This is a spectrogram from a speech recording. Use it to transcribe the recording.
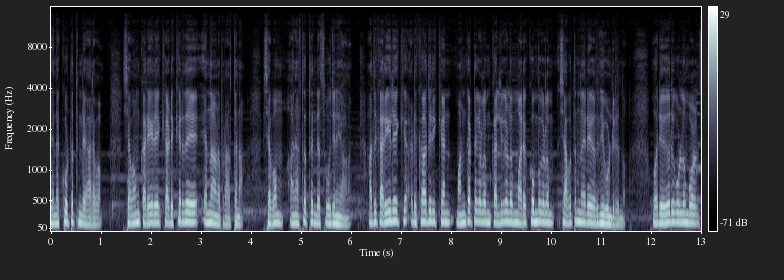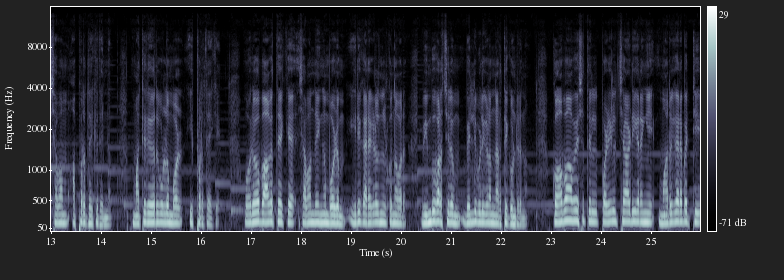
ജനക്കൂട്ടത്തിന്റെ ആരവം. ശവം കരയിലേക്ക് അടുക്കരുതേ എന്നാണ് പ്രാർത്ഥന. ശവം അനർത്ഥത്തിന്റെ സൂചനയാണ്. അത് കരയിലേക്ക് അടുക്കാതിരിക്കാൻ മൺകട്ടകളും കല്ലുകളും മരക്കൊമ്പുകളും ശവത്തിന് നേരെ എറിഞ്ഞുകൊണ്ടിരുന്നു. ഒരേറ് കൊള്ളുമ്പോൾ ശവം അപ്പുറത്തേക്ക് തിന്നും. മറ്റൊരേറ് കൊള്ളുമ്പോൾ ഇപ്പുറത്തേക്ക്. ഓരോ ഭാഗത്തേക്ക് ശവം നീങ്ങുമ്പോഴും ഇരു കരകളിൽ നിൽക്കുന്നവർ വിമ്പ് പറച്ചിലും വെല്ലുവിളികളും നടത്തിക്കൊണ്ടിരുന്നു. കോപാവേശത്തിൽ പുഴയിൽ ചാടിയിറങ്ങി മറുകര പറ്റി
